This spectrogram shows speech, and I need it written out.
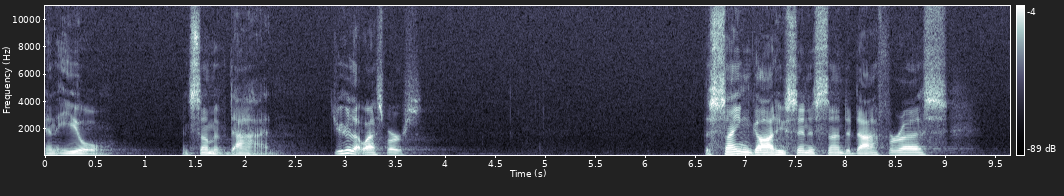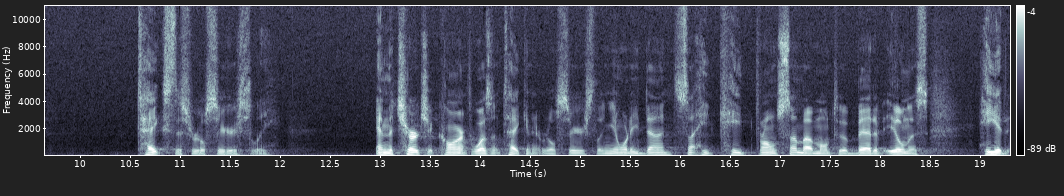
and ill, and some have died. Did you hear that last verse? The same God who sent his son to die for us takes this real seriously. And the church at Corinth wasn't taking it real seriously. And you know what he'd done? He, he'd thrown some of them onto a bed of illness. He had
